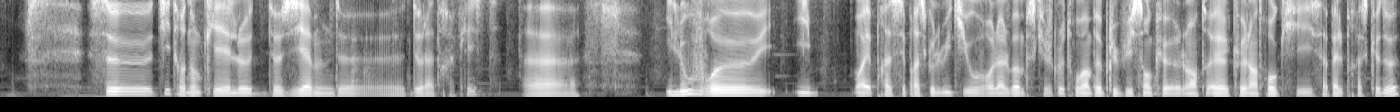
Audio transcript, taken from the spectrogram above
ce titre, donc, qui est le deuxième de, de la tracklist, euh, il ouvre. euh, il- ouais, c'est presque lui qui ouvre l'album parce que je le trouve un peu plus puissant que euh, l'intro qui s'appelle Presque 2.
